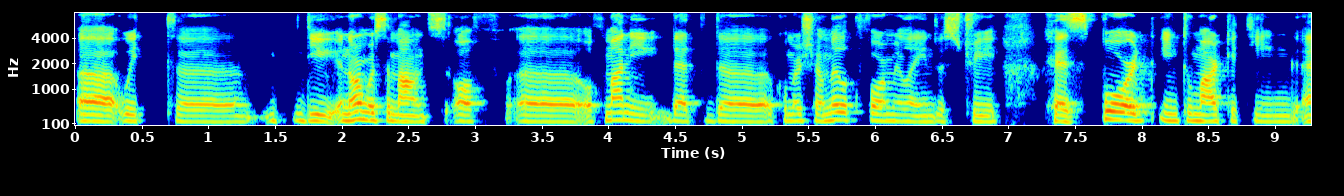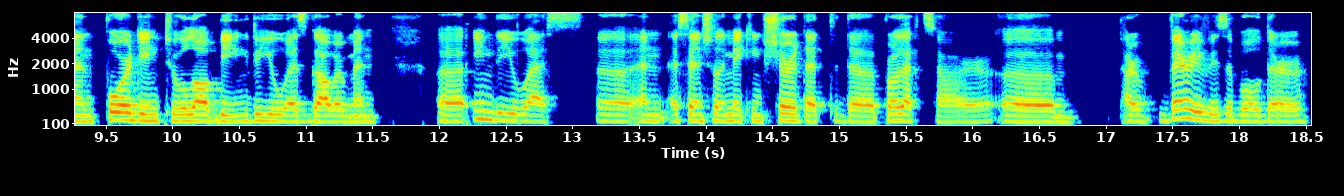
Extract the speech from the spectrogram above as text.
uh, with uh, the enormous amounts of uh, of money that the commercial milk formula industry has poured into marketing and poured into lobbying the U.S. government in the US and essentially making sure that the products are um, are very visible, they're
